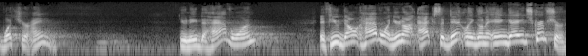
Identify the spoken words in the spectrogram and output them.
what's your aim? You need to have one. If you don't have one, you're not accidentally going to engage Scripture.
